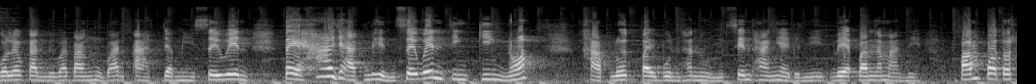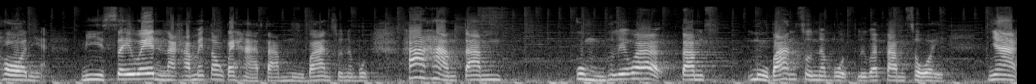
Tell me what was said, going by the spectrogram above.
ก็แล้วกันหรือว่าบางหมู่บ้านอาจจะมีเซเว่นแต่ถ้าอยากเห็นเซเว่นจริงๆเนาะขับรถไปบนถนนเส้นทางใหญ่แบบนี้แวะปั๊มน้ำมันเนี่ยปั๊มปตทเนี่ยมีเซเว่นนะคะไม่ต้องไปหาตามหมู่บ้านชนบท ถ้าหามตามกลุ่มเขาเรียกว่าตามหมู่บ้านชนบทหรือว่าตามซอย ยาก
